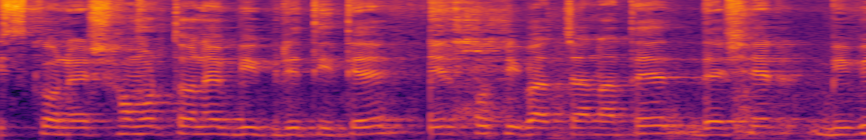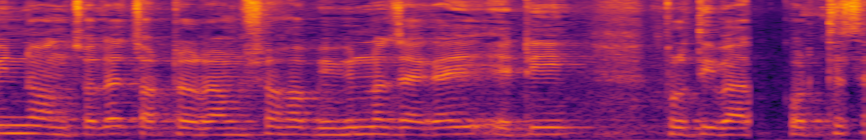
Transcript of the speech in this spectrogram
ইসকনের সমর্থনে বিবৃতিতে এর প্রতিবাদ জানাতে দেশের বিভিন্ন অঞ্চলে চট্টগ্রাম সহ বিভিন্ন জায়গায় এটি প্রতিবাদ করতেছে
